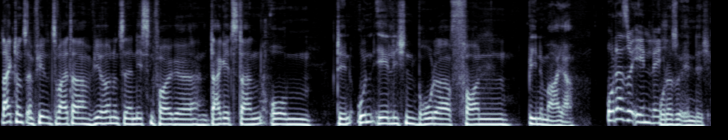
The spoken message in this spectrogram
liked uns, empfiehlt uns weiter. Wir hören uns in der nächsten Folge. Da geht es dann um den unehelichen Bruder von Biene Maya. Oder so ähnlich. Oder so ähnlich.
